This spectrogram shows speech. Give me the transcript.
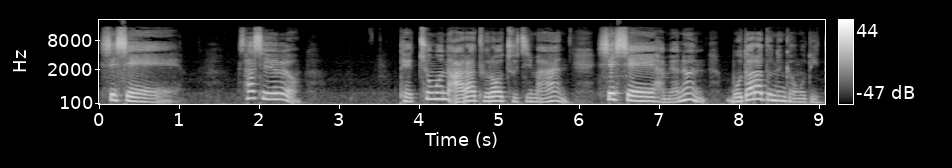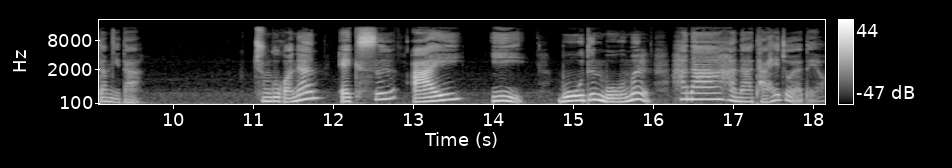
시시 사실 대충은 알아들어 주지만 시시 하면은 못 알아듣는 경우도 있답니다. 중국어는 X, I, E 모든 모음을 하나하나 다 해줘야 돼요.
